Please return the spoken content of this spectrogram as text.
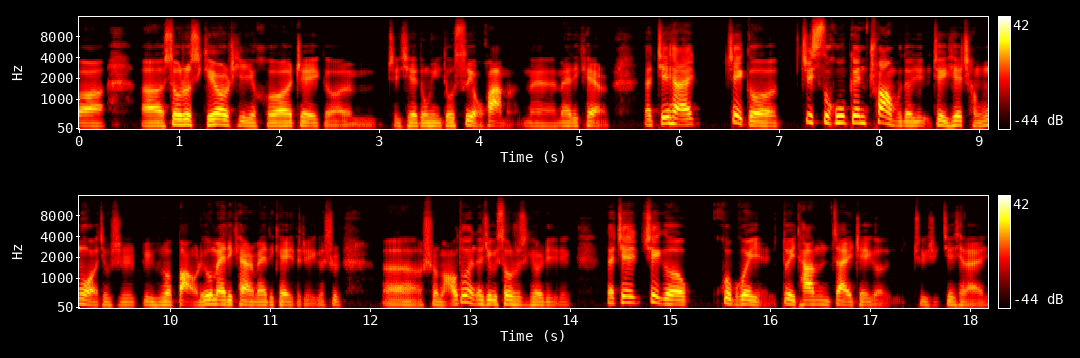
个呃，Social Security 和这个这些东西都私有化嘛，Medicare。那接下来这个这似乎跟 Trump 的这些承诺，就是比如说保留 Medicare、Medicaid 的这个是呃是矛盾的。这个 Social Security，那这这个会不会也对他们在这个就是接下来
